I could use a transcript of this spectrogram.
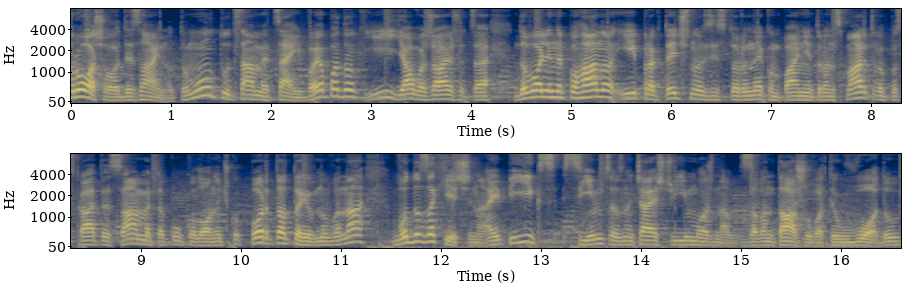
хорошого дизайну. Тому тут саме цей випадок, і я вважаю, що це доволі непогано і практично зі сторони компанії Transmart випускати саме таку колоночку портативну. Вона водозахищена. IPX7 це означає, що її можна завантажувати у воду,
